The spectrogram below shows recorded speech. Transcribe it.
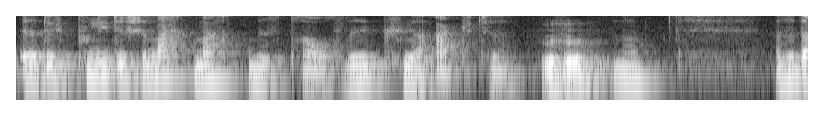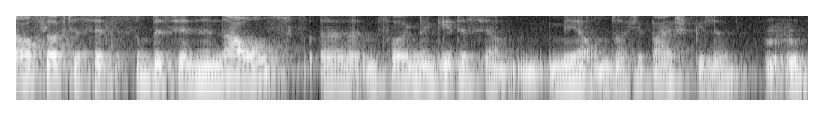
Äh, durch politische Macht, Machtmissbrauch, Willkürakte. Mhm. Ne? Also darauf läuft es jetzt so ein bisschen hinaus. Äh, Im Folgenden geht es ja mehr um solche Beispiele. Mhm.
